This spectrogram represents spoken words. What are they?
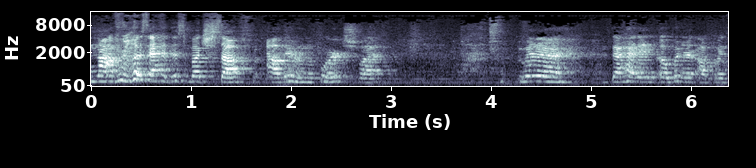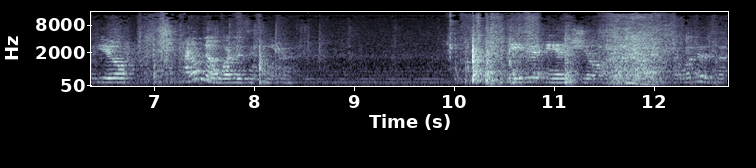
Not realize I had this much stuff out there on the porch, but I'm gonna go ahead and open it up with you. I don't know what is in here. David and Sheila. So what is this?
